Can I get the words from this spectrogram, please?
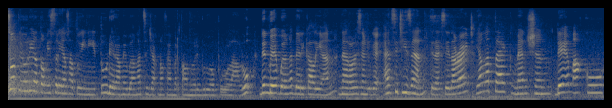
So, teori atau misteri yang satu ini itu udah rame banget sejak November tahun 2020 lalu. Dan banyak banget dari kalian, neroris yang juga NCTzen, did I say that right? Yang nge-tag, mention, DM aku,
